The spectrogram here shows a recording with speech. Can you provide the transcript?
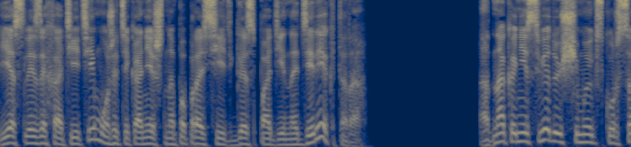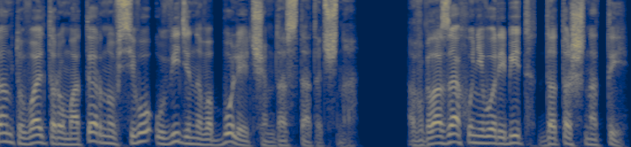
Если захотите, можете, конечно, попросить господина директора». Однако несведущему экскурсанту Вальтеру Матерну всего увиденного более чем достаточно. В глазах у него ребит до тошноты.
